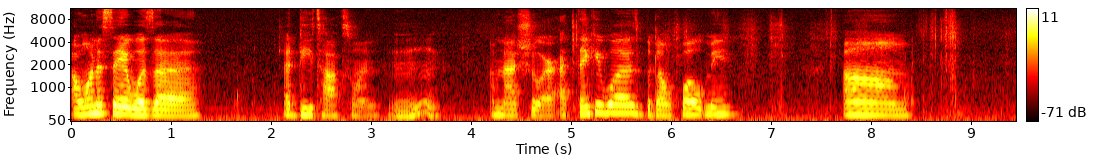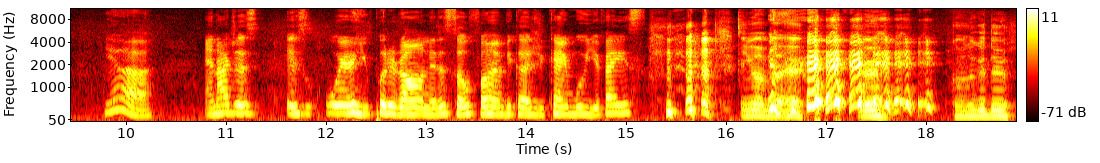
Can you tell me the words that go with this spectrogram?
I want to say it was a a detox one. Mm. I'm not sure. I think it was, but don't quote me. Um, yeah, and I just it's where you put it on. And It is so fun because you can't move your face. and you gonna be like, hey, go look at this.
